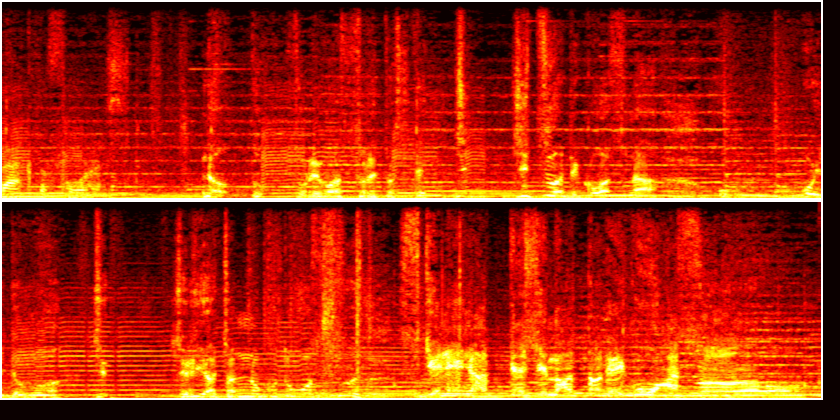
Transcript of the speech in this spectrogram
back the forest. な、それはそれとして、じ、実はでごわすな。お、おいどもは、ジュ、ジュリアちゃんのことをす、好きになってしまったでごわす。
